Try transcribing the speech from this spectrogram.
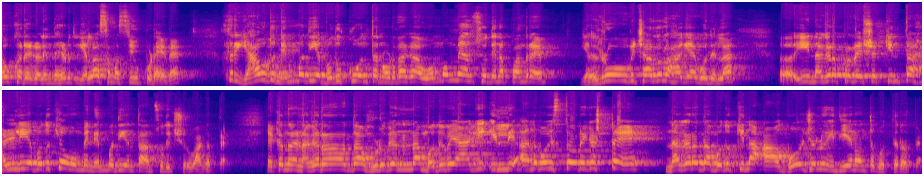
ಸೌಕರ್ಯಗಳಿಂದ ಹಿಡಿದು ಎಲ್ಲ ಸಮಸ್ಯೆಯೂ ಕೂಡ ಇದೆ. ಆದರೆ ಯಾವುದು ನೆಮ್ಮದಿಯ ಬದುಕು ಅಂತ ನೋಡಿದಾಗ, ಒಮ್ಮೊಮ್ಮೆ ಅನಿಸೋದೇನಪ್ಪ ಅಂದರೆ ಎಲ್ಲರೂ ವಿಚಾರದಲ್ಲೂ ಹಾಗೆ ಆಗೋದಿಲ್ಲ. ಈ ನಗರ ಪ್ರದೇಶಕ್ಕಿಂತ ಹಳ್ಳಿಯ ಬದುಕೆ ಒಮ್ಮೆ ನೆಮ್ಮದಿ ಅಂತ ಅನ್ಸೋದಕ್ಕೆ ಶುರುವಾಗುತ್ತೆ. ಯಾಕಂದ್ರೆ ನಗರದ ಹುಡುಗನನ್ನ ಮದುವೆಯಾಗಿ ಇಲ್ಲಿ ಅನುಭವಿಸಿದವರಿಗಷ್ಟೇ ನಗರದ ಬದುಕಿನ ಆ ಗೋಜಲು ಇದೇನು ಅಂತ ಗೊತ್ತಿರುತ್ತೆ.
